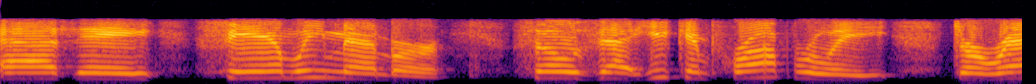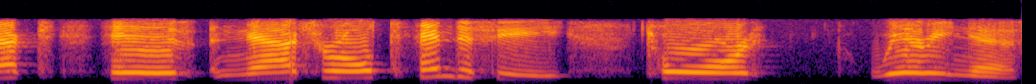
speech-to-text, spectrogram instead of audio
as a family member so that he can properly direct his natural tendency toward weariness.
